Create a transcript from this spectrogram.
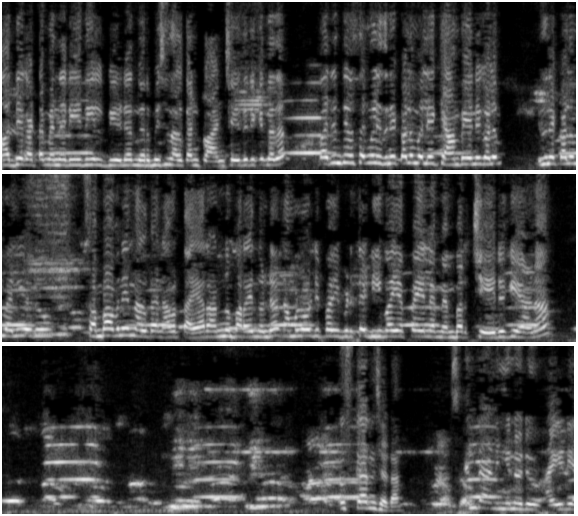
ആദ്യഘട്ടം എന്ന രീതിയിൽ വീട് നിർമ്മിച്ചു നൽകാൻ പ്ലാൻ ചെയ്തിരിക്കുന്നത്. വരും ദിവസങ്ങളിൽ ഇതിനേക്കാളും വലിയ ക്യാമ്പയിനുകളും ഇതിനേക്കാളും വലിയൊരു സംഭാവനയും നൽകാൻ അവർ തയ്യാറാണെന്നും പറയുന്നുണ്ട്. നമ്മളോട് ഇപ്പൊ ഇവിടുത്തെ ഡിവൈഎഫ്ഐയിലെ മെമ്പർ ചേരുകയാണ്. നമസ്കാരം ചേട്ടാ. എന്താണ് ഇങ്ങനെ ഒരു ഐഡിയ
